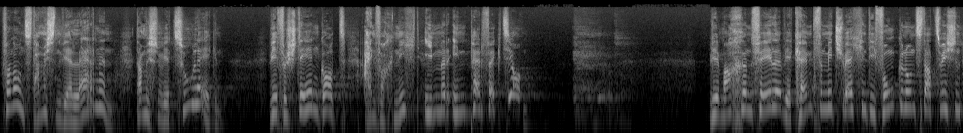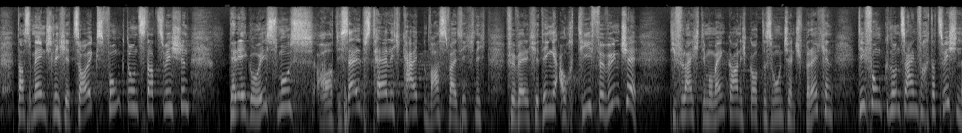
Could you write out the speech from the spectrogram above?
von uns. Da müssen wir lernen. Da müssen wir zulegen. Wir verstehen Gott einfach nicht immer in Perfektion. Wir machen Fehler, wir kämpfen mit Schwächen, die funken uns dazwischen. Das menschliche Zeugs funkt uns dazwischen. Der Egoismus, oh, die Selbstherrlichkeiten, was weiß ich nicht, für welche Dinge, auch tiefe Wünsche, die vielleicht im Moment gar nicht Gottes Wunsch entsprechen, die funken uns einfach dazwischen.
